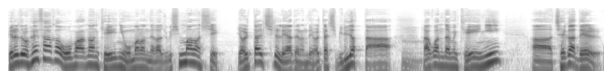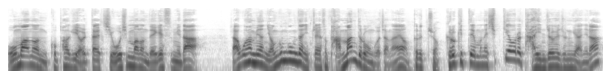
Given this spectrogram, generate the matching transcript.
예를 들어 회사가 5만 원, 개인이 5만 원 내가지고 10만 원씩 10달치를 내야 되는데 10달치 밀렸다라고 한다면 개인이 아 제가 낼 5만 원 곱하기 10달치 50만 원 내겠습니다. 라고 하면 연금공단 입장에서 반만 들어온 거잖아요. 그렇죠. 그렇기 때문에 10개월을 다 인정해 주는 게 아니라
